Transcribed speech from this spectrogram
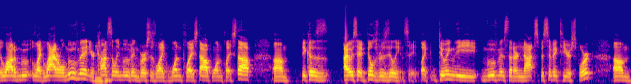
a lot of move like lateral movement you're Mm-hmm. constantly moving versus like one play stop one play stop um, because I always say it builds resiliency like doing the movements that are not specific to your sport um,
